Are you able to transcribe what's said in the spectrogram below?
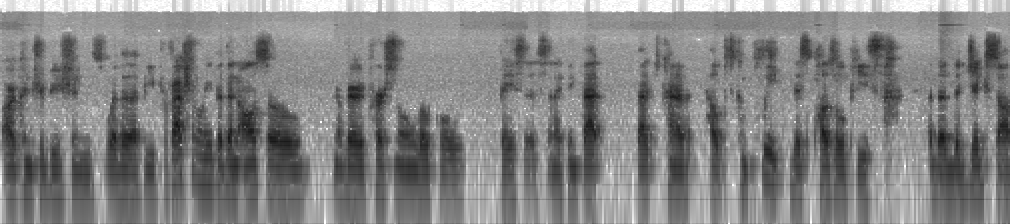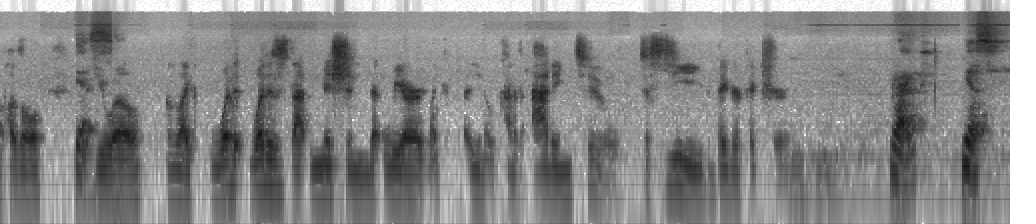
our contributions, whether that be professionally, but then also on a very personal, local basis. And I think that that kind of helps complete this puzzle piece, the the jigsaw puzzle, yes. if you will, of like what what is that mission that we are like you know kind of adding to to see the bigger picture. Right. Yes.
